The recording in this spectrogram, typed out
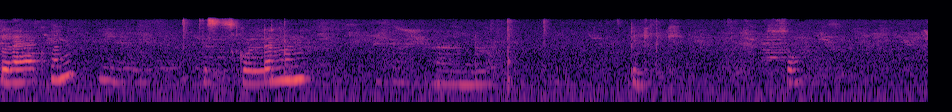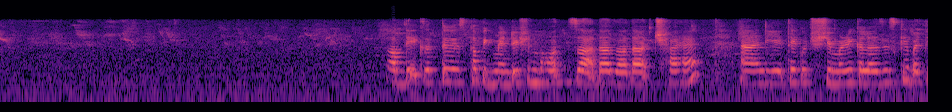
black one this golden one आप देख सकते हो इसका पिगमेंटेशन बहुत ज़्यादा ज़्यादा अच्छा है। एंड ये थे कुछ शिमरी कलर्स इसके बट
